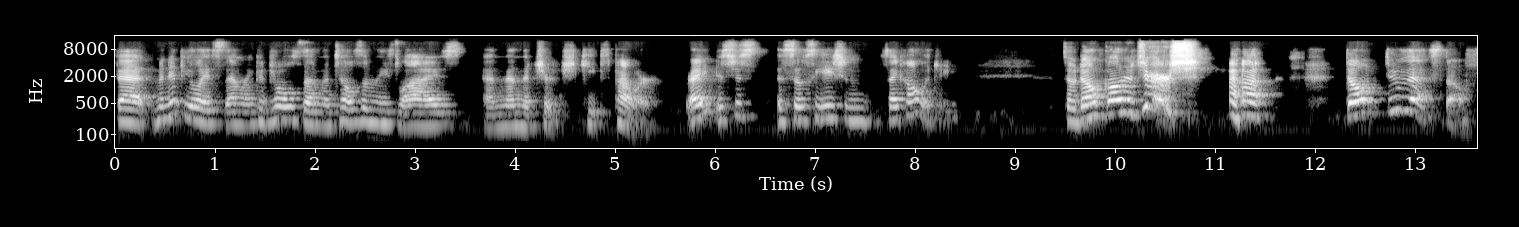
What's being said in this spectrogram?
that manipulates them and controls them and tells them these lies and then the church keeps power right? It's just association psychology so don't go to church don't do that stuff.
